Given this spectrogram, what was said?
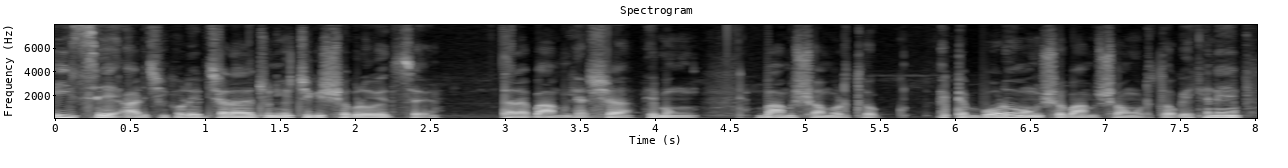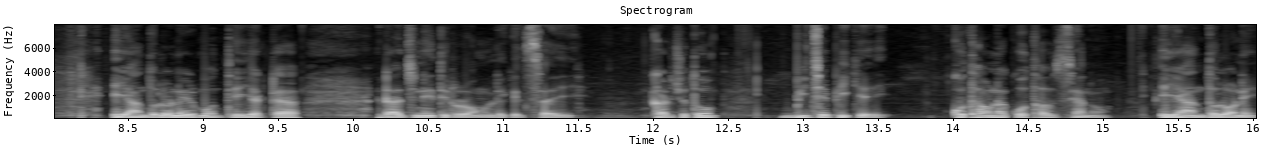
এই যে আরজিকরের যারা জুনিয়র চিকিৎসক রয়েছে, তারা বাম ঘেঁষা এবং বাম সমর্থক। একটা বড় অংশ বাম সমর্থক। এখানে এই আন্দোলনের মধ্যেই একটা রাজনীতির রং লেগে যায় কার্যত বিজেপিকে কোথাও না কোথাও যেন এই আন্দোলনে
